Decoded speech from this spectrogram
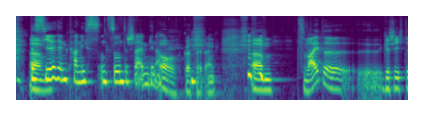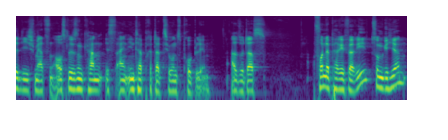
Bis ähm, hierhin kann ich es uns so unterschreiben, genau. Oh, Gott sei Dank. ähm, Zweite äh, Geschichte, die Schmerzen auslösen kann, ist ein Interpretationsproblem. Also das von der Peripherie zum Gehirn,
